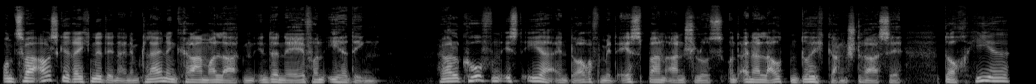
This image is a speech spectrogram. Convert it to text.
und zwar ausgerechnet in einem kleinen Kramerladen in der Nähe von Erding. Hörlkofen ist eher ein Dorf mit S-Bahn-Anschluss und einer lauten Durchgangsstraße. Doch hier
